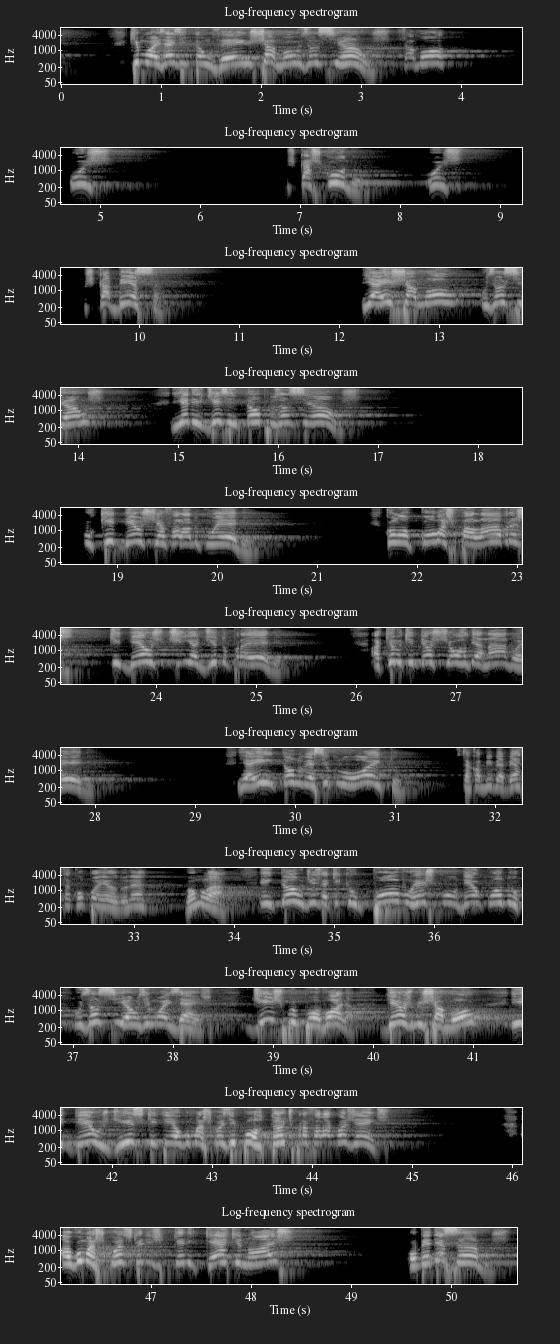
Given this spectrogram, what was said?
que Moisés então veio e chamou os anciãos, chamou os, os cascudo, os, os cabeça. E aí chamou os anciãos, e ele diz então para os anciãos o que Deus tinha falado com ele. Colocou as palavras que Deus tinha dito para ele, aquilo que Deus tinha ordenado a ele. E aí, então, no versículo 8, está com a Bíblia aberta acompanhando, né? Vamos lá. Então, diz aqui que o povo respondeu quando os anciãos e Moisés diz para o povo: Olha, Deus me chamou e Deus disse que tem algumas coisas importantes para falar com a gente. Algumas coisas que ele, que ele quer que nós obedeçamos.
